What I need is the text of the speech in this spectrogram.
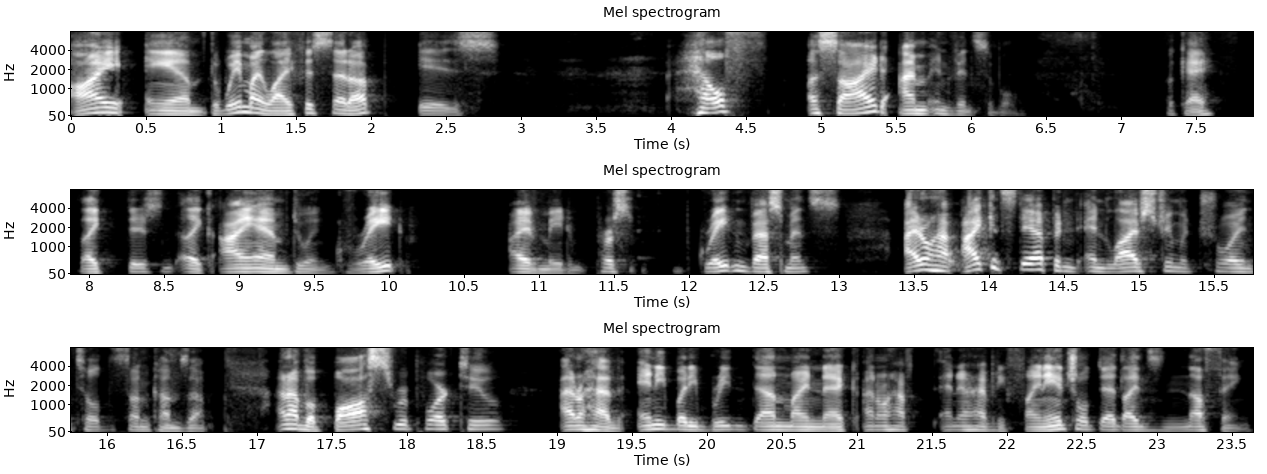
I am the way my life is set up is health aside, I'm invincible. Okay? Like there's like I am doing great. I have made pers- great investments. I don't have. I could stay up and, and live stream with Troy until the sun comes up. I don't have a boss to report to. I don't have anybody breathing down my neck. I don't have. I don't have any financial deadlines. Nothing.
